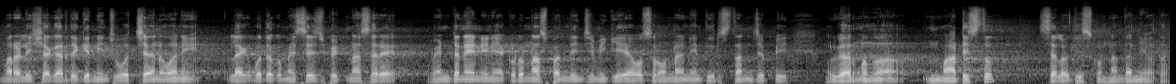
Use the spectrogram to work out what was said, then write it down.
మరళీషా గారి దగ్గర నుంచి వచ్చాను అని లేకపోతే ఒక మెసేజ్ పెట్టినా సరే వెంటనే నేను ఎక్కడున్నా స్పందించి మీకు ఏ అవసరం ఉన్నా నేను తీరుస్తానని చెప్పి గురుగారి ముందు మాటిస్తూ సెలవు తీసుకుంటున్నాను. ధన్యవాదాలు.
